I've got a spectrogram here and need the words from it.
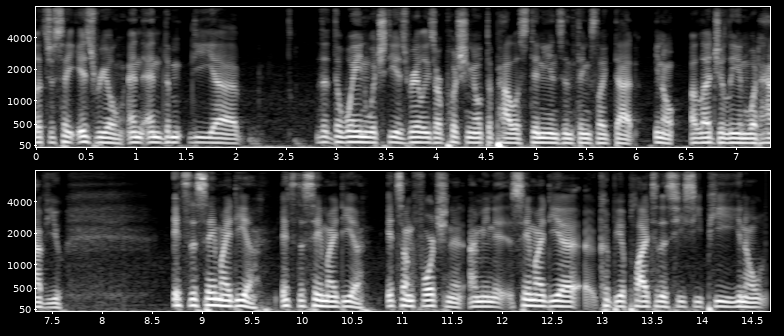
let's just say Israel and and the the uh, the, the way in which the Israelis are pushing out the Palestinians and things like that, you know, allegedly and what have you it's the same idea. It's the same idea. It's unfortunate. I mean, same idea uh, could be applied to the CCP. You know,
